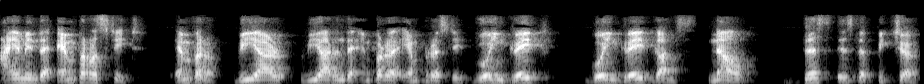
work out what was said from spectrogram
I am in the emperor state. Emperor we are we are in the emperor emperor state. Going great going great guns. Now, this is the picture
